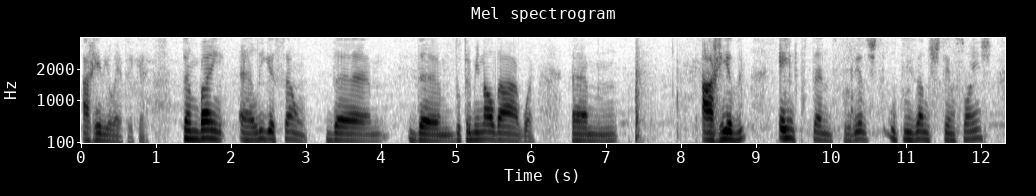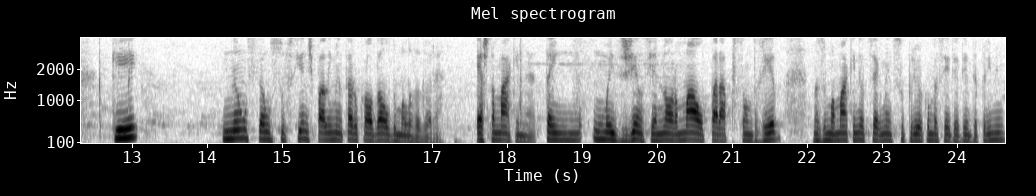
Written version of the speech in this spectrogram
à rede elétrica. Também a ligação da, da, do terminal da água um, à rede é importante. Por vezes utilizamos extensões que não são suficientes para alimentar o caudal de uma lavadora. Esta máquina tem uma exigência normal para a pressão de rede, mas uma máquina de segmento superior como a 180 Premium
